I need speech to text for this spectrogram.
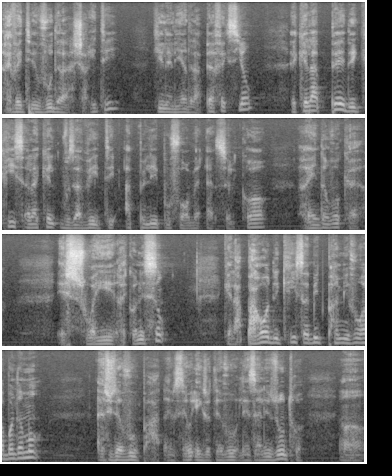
revêtez-vous de la charité, qui est le lien de la perfection, et que la paix de Christ à laquelle vous avez été appelés pour former un seul corps règne dans vos cœurs. Et soyez reconnaissants que la parole de Christ habite parmi vous abondamment. Exhortez-vous exhortez-vous les uns les autres en,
